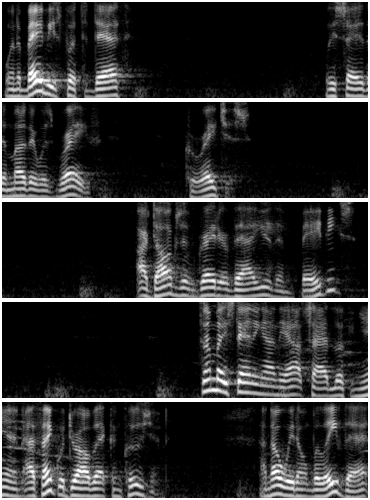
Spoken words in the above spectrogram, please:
When a baby is put to death, we say the mother was brave, courageous. Are dogs of greater value than babies? Somebody standing on the outside looking in, I think, would draw that conclusion. I know we don't believe that,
